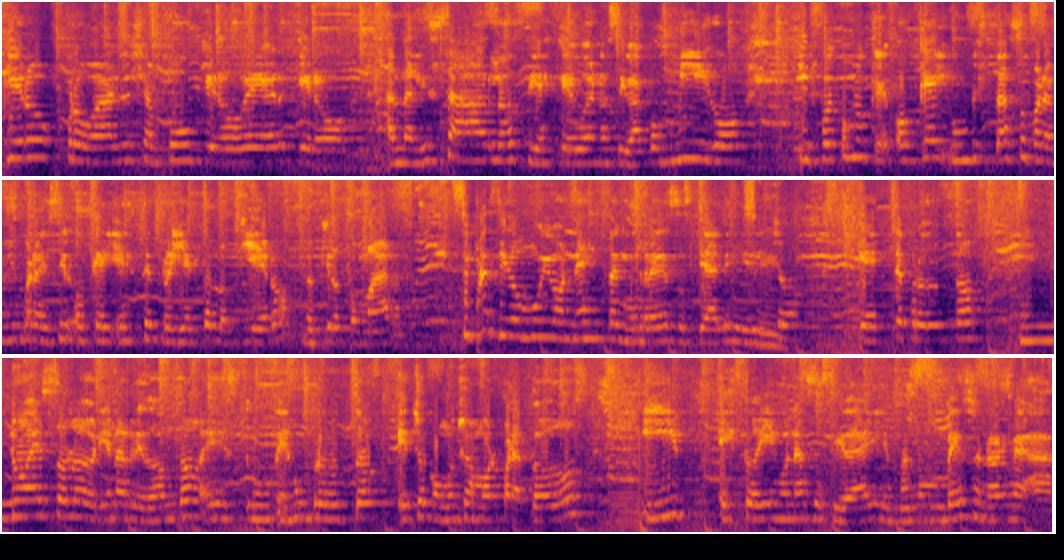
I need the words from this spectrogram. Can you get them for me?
quiero probar el shampoo, quiero ver, quiero analizarlo, si es que, bueno, si va conmigo. Y fue como que, ok, un vistazo para mí para decir, ok, este proyecto lo quiero, lo quiero tomar. Siempre he sido muy honesta en mis redes sociales y he dicho que este producto no es solo de Oriana Redondo, es un, es un producto hecho con mucho amor para todos y estoy en una sociedad y les mando un beso enorme a,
